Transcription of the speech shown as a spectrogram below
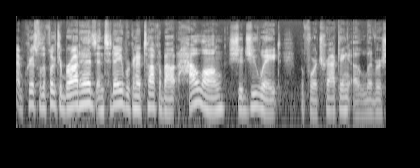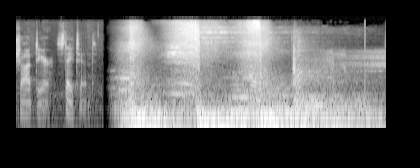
I'm Chris with Afflictor Broadheads, and today we're going to talk about how long should you wait before tracking a liver shot deer. Stay tuned.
